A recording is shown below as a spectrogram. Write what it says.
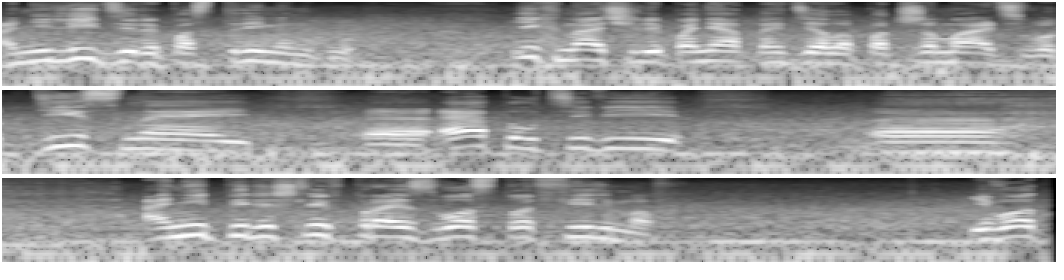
они лидеры по стримингу. Их начали, понятное дело, поджимать вот Disney, э, Apple TV. Э, они перешли в производство фильмов. И вот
